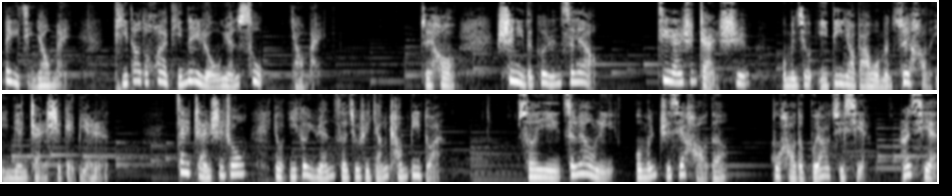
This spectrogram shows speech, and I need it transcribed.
背景要美，提到的话题内容元素要美。最后，是你的个人资料。既然是展示，我们就一定要把我们最好的一面展示给别人。在展示中有一个原则，就是扬长避短。所以资料里我们只写好的，不好的不要去写，而且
